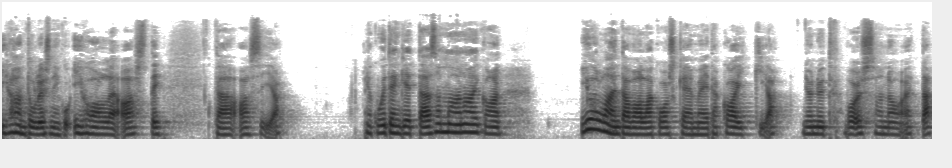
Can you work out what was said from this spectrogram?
ihan tulisi niin kuin iholle asti tämä asia. Ja kuitenkin tämä samaan aikaan jollain tavalla koskee meitä kaikkia. Jo nyt voisi sanoa, että,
